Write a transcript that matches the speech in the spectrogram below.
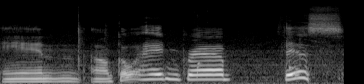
And I'll go ahead and grab this.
